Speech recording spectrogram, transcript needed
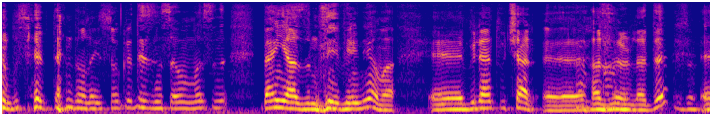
Bu sebepten dolayı Sokrates'in savunmasını ben yazdım diye biliniyor ama e, Bülent Uçar e, hazırladı. E,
